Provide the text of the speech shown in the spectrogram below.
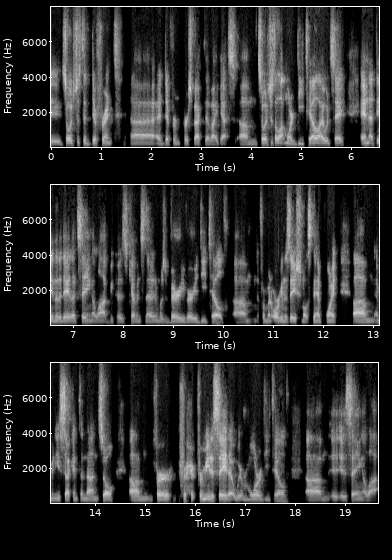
uh, so it's just a different uh, a different perspective i guess um, so it's just a lot more detail i would say and at the end of the day that's saying a lot because kevin sneddon was very very detailed um, from an organizational standpoint um, i mean he's second to none so um, for, for for me to say that we're more detailed mm. Is, is saying a lot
